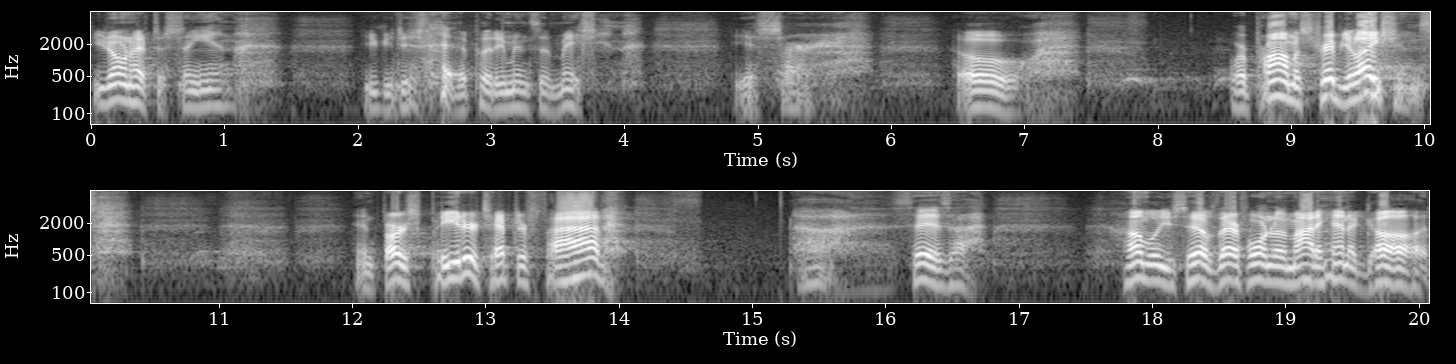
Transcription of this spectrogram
You don't have to sin. You can just put him in submission. Yes, sir. Oh, we're promised tribulations. In 1 Peter chapter 5, uh, says, uh, Humble yourselves therefore under the mighty hand of God,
